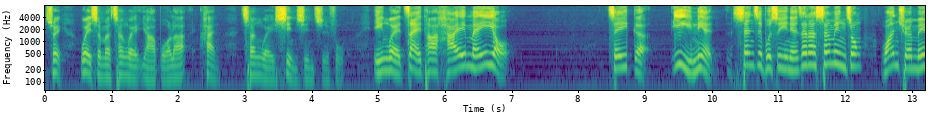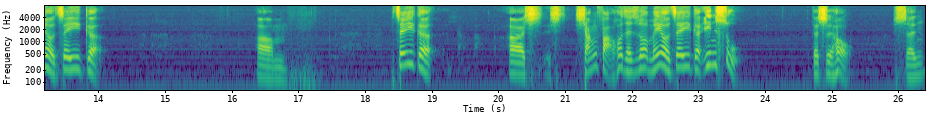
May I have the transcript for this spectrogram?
所以，为什么称为亚伯拉罕，称为信心之父？因为在他还没有这个意念，甚至不是意念，在他生命中。完全没有这一个，嗯，这一个，呃，想法，或者是说没有这一个因素的时候，神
